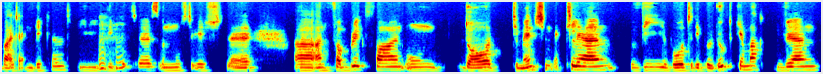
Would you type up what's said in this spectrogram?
weiterentwickelt, wie die Mhm. Prozess und musste ich äh, äh, an Fabrik fahren und dort die Menschen erklären, wie wollte die Produkt gemacht werden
